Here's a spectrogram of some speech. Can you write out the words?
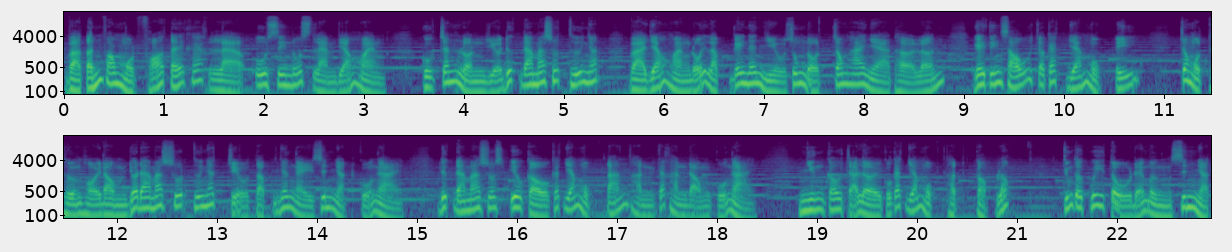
và tấn phong một phó tế khác là Usinus làm giáo hoàng. Cuộc tranh luận giữa Đức Damasus thứ nhất và giáo hoàng đối lập gây nên nhiều xung đột trong hai nhà thờ lớn, gây tiếng xấu cho các giám mục Ý. Trong một thượng hội đồng do Damasus thứ nhất triệu tập nhân ngày sinh nhật của ngài, Đức Damasus yêu cầu các giám mục tán thành các hành động của ngài. Nhưng câu trả lời của các giám mục thật cọc lóc. Chúng tôi quy tụ để mừng sinh nhật,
